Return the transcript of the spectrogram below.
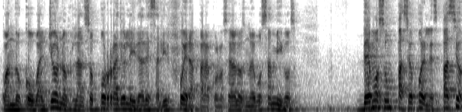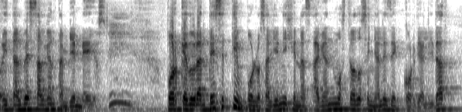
Cuando Kovalyonok lanzó por radio la idea de salir fuera para conocer a los nuevos amigos, demos un paseo por el espacio y tal vez salgan también ellos. Porque durante ese tiempo los alienígenas habían mostrado señales de cordialidad.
